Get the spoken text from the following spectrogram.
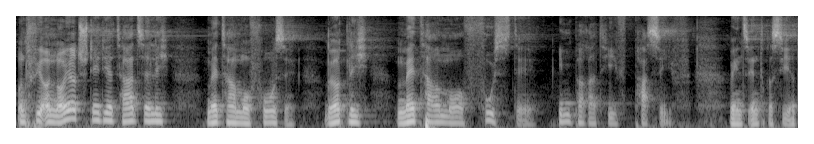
Und für erneuert steht hier tatsächlich Metamorphose, wörtlich Metamorphuste, imperativ passiv, wenn es interessiert.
